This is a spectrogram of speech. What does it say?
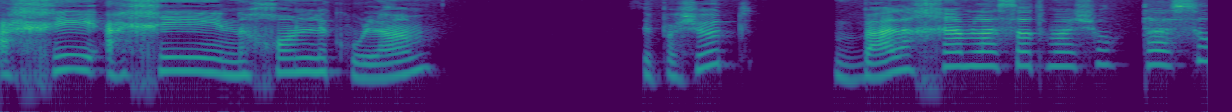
הכי הכי נכון לכולם, זה פשוט, בא לכם לעשות משהו? תעשו.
